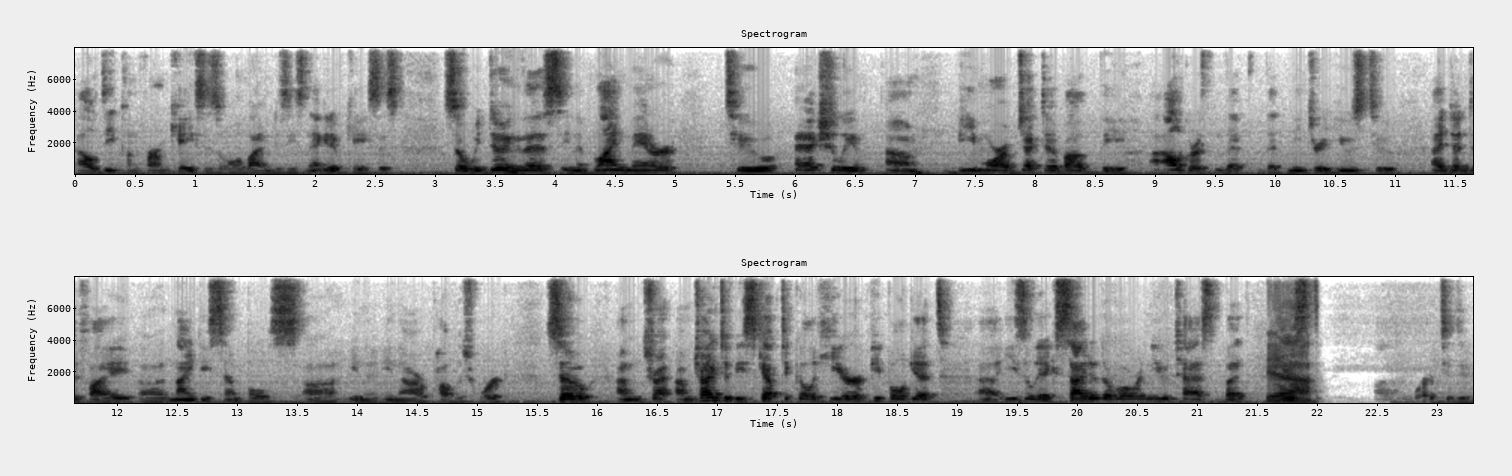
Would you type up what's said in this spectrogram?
LD confirmed cases or Lyme disease negative cases. So we're doing this in a blind manner to actually um, be more objective about the algorithm that, that Dmitry used to identify uh, 90 samples uh, in, in our published work. So I'm, try- I'm trying to be skeptical here. People get uh, easily excited over new test, but yeah. there's work to do.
